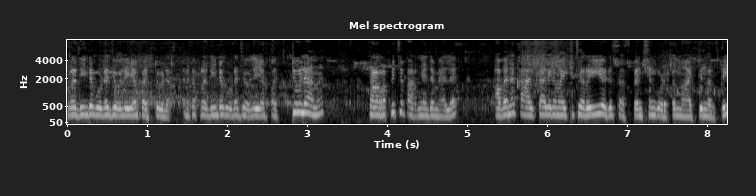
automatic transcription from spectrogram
പ്രതിന്റെ കൂടെ ജോലി ചെയ്യാൻ പറ്റൂല. എനിക്ക് പ്രതിന്റെ കൂടെ ജോലി ചെയ്യാൻ പറ്റൂല എന്ന് തറപ്പിച്ച് പറഞ്ഞതിന്റെ മേലെ അവനെ താൽക്കാലികമായിട്ട് ചെറിയൊരു സസ്പെൻഷൻ കൊടുത്ത് മാറ്റി നിർത്തി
